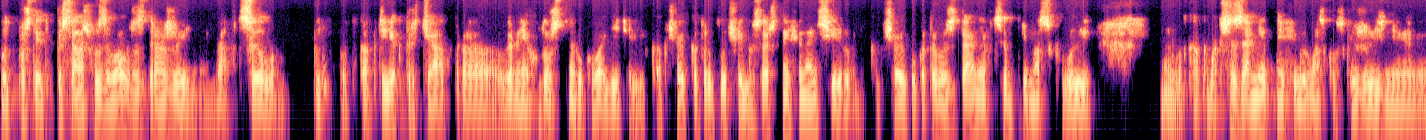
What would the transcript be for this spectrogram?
вот просто этот персонаж вызывал раздражение, да, в целом как директор театра, вернее, художественный руководитель, как человек, который получает государственное финансирование, как человек, у которого здание в центре Москвы, ну, вот как вообще заметная фигура московской жизни.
